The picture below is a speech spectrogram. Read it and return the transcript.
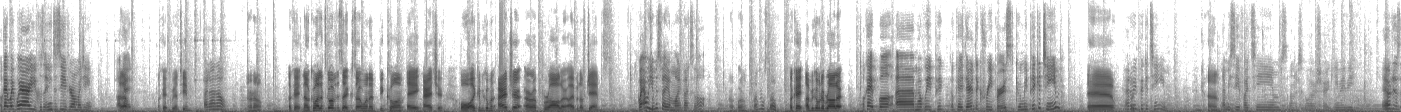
Okay, wait, where are you? Because I need to see if you're on my team. Hello? Okay, Okay, we on team? I don't know. I don't know. Okay, now come on, let's go over this way because I want to become a archer. Oh, I can become an archer or a brawler. I have enough gems. Wow, you must play on Mineplex a lot. Oh, well, I must have. Okay, I'm becoming a brawler. Okay, but um, have we picked? Okay, they're the creepers. Can we pick a team? Um, How do we pick a team? I can. Let me see if I teams underscore Sharky maybe. How does?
